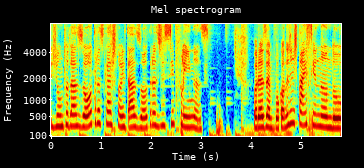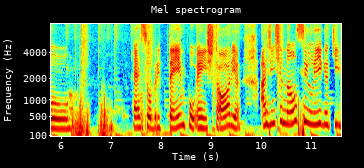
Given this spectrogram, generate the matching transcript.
junto das outras questões das outras disciplinas. Por exemplo, quando a gente está ensinando é, sobre tempo em história, a gente não se liga que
